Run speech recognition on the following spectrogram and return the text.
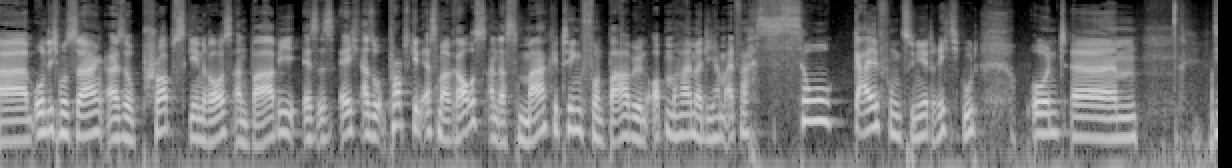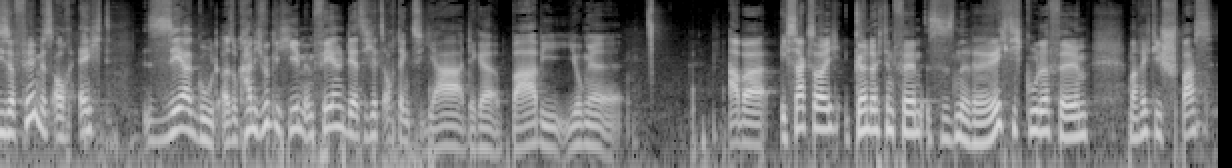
Ähm, und ich muss sagen, also Props gehen raus an Barbie. Es ist echt, also Props gehen erstmal raus an das Marketing von Barbie und Oppenheimer. Die haben einfach so geil funktioniert, richtig gut. Und ähm, dieser Film ist auch echt sehr gut. Also kann ich wirklich jedem empfehlen, der sich jetzt auch denkt, ja, Digga, Barbie, Junge, aber ich sag's euch, gönnt euch den Film. Es ist ein richtig guter Film. Macht richtig Spaß,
